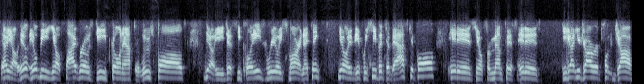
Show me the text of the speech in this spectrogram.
You know, he'll he'll be you know five rows deep going after loose balls. You know, he just he plays really smart, and I think you know if, if we keep it to basketball, it is you know for Memphis, it is you got your Ja repl- Ja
